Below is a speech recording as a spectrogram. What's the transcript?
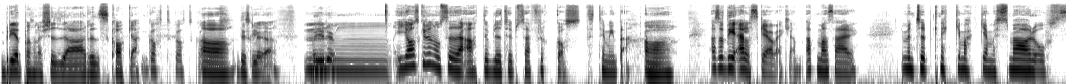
bred på en sån här chia riskaka. Gott, gott, gott. Ja, det skulle jag göra. Vad gör du? Mm, jag skulle nog säga att det blir typ så frukost till middag. Ja. Alltså det älskar jag verkligen. Att man så här, men typ knäcker macka med smör och ost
